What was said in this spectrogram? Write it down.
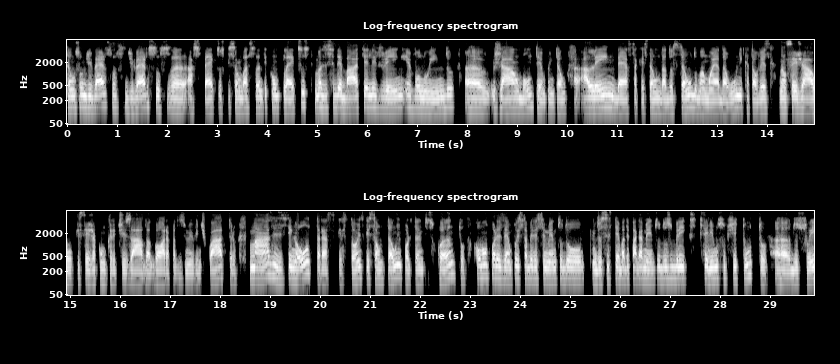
Então, são diversos, diversos uh, aspectos que são bastante complexos, mas esse debate ele vem evoluindo uh, já há um bom tempo. Então, além dessa questão da adoção de uma moeda única, talvez não seja algo que seja concretizado agora para 2024, mas existem outras questões que são tão importantes quanto, como, por exemplo, o estabelecimento do, do sistema de pagamento dos BRICS, que seria um substituto uh, do SWIFT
